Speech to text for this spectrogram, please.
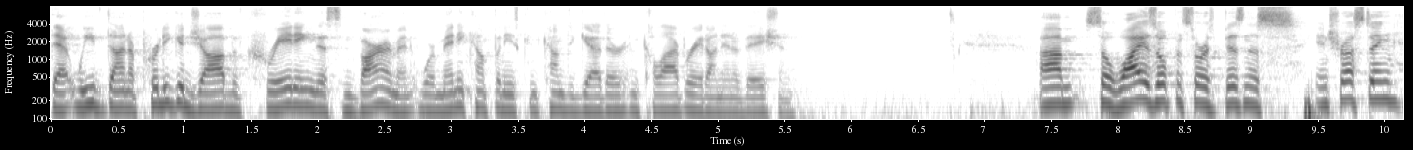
that we've done a pretty good job of creating this environment where many companies can come together and collaborate on innovation. Um, so why is open source business interesting?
